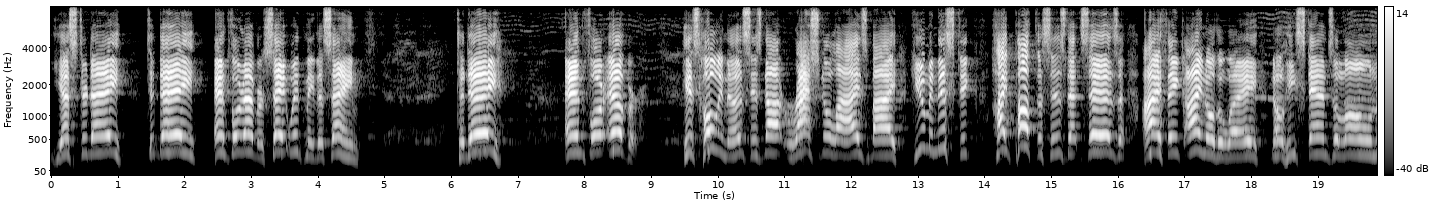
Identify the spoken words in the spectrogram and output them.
yesterday, today, and forever. Say it with me the same today and forever. His holiness is not rationalized by humanistic hypothesis that says, I think I know the way. No, he stands alone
